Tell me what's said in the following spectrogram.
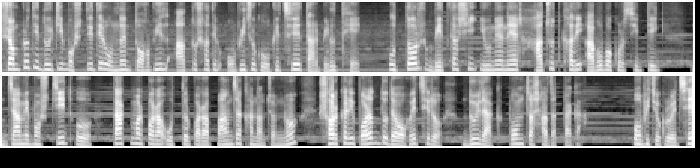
সম্প্রতি দুইটি মসজিদের উন্নয়ন তহবিল আত্মসাতের অভিযোগ উঠেছে, তার বিরুদ্ধে উত্তর বেদকাশী ইউনিয়নের হাজুতখালী আবু বকর সিদ্দিক জামে মসজিদ ও কাকমারপাড়া, উত্তরপাড়া পাঞ্জাখানার জন্য সরকারি বরাদ্দ দেওয়া হয়েছিল দুই লাখ পঞ্চাশ হাজার টাকা। অভিযোগ রয়েছে,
